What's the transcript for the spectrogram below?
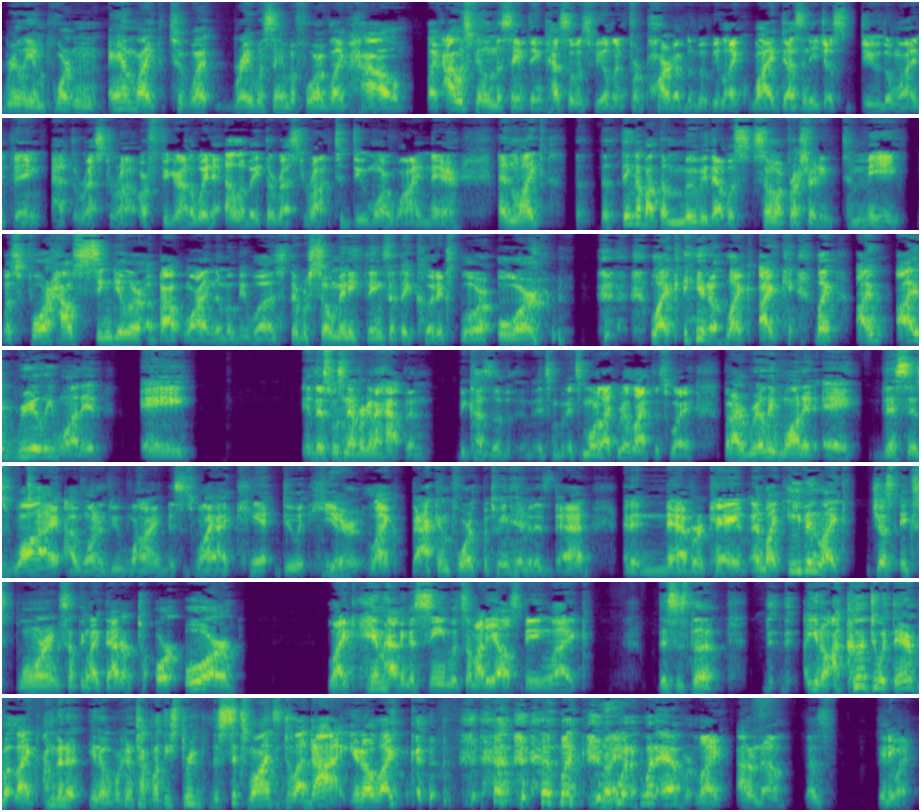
really important. And like to what Bray was saying before of like how like I was feeling the same thing Tessa was feeling for part of the movie. Like, why doesn't he just do the wine thing at the restaurant or figure out a way to elevate the restaurant to do more wine there? And like the, the thing about the movie that was somewhat frustrating to me was for how singular about wine the movie was, there were so many things that they could explore or like you know like i can't like i i really wanted a this was never going to happen because of it's it's more like real life this way. But i really wanted a this is why i want to do wine. This is why i can't do it here. Like back and forth between him and his dad. And it never came. And like even like just exploring something like that or t- or or like him having a scene with somebody else being like this is the th- th- you know, I could do it there, but like, I'm gonna, you know, we're gonna talk about these three, the six wines until I die, you know, like, like, Right. what, whatever. Like, I don't know. That's anyway.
